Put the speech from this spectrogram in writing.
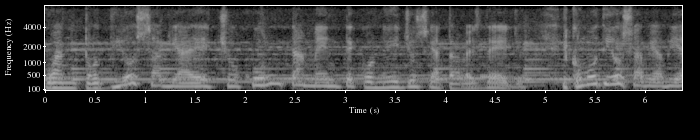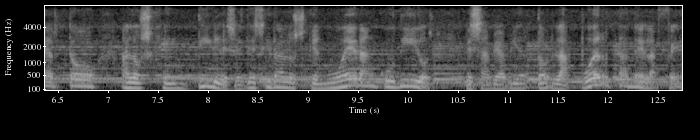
cuanto Dios había hecho juntamente con ellos y a través de ellos. Y cómo Dios había abierto a los gentiles, es decir, a los que no eran judíos, les había abierto la puerta de la fe.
